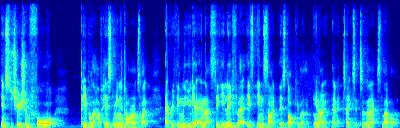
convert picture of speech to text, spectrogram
institution for people that have histamine intolerance, like everything that you get in that SIGHI leaflet is inside this document, you know, and it takes it to the next level.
